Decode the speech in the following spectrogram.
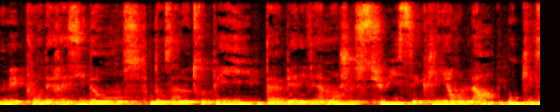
mais pour des résidences dans un autre pays, euh, bien évidemment, je suis ces clients-là où qu'ils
